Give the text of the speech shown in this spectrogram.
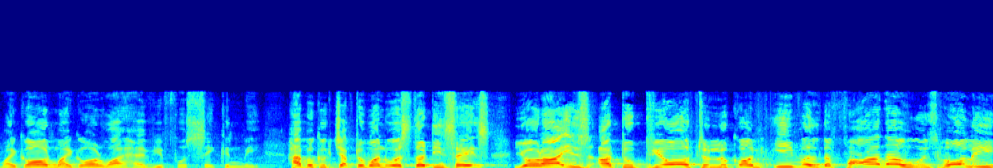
My God, my God, why have you forsaken me? Habakkuk chapter 1 verse 13 says, Your eyes are too pure to look on evil. The Father who is holy,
